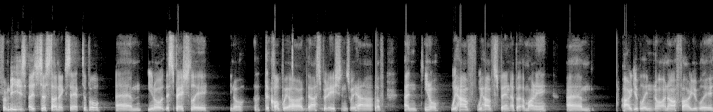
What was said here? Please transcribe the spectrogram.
for me it's, it's just unacceptable. Um, you know, especially you know the club we are, the aspirations we have, and you know we have we have spent a bit of money. Um, arguably not enough. Arguably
